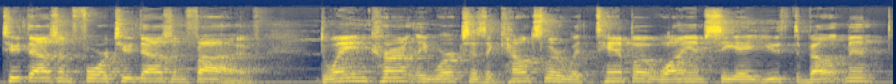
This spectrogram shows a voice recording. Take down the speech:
2004-2005. Dwayne currently works as a counselor with Tampa YMCA Youth Development.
